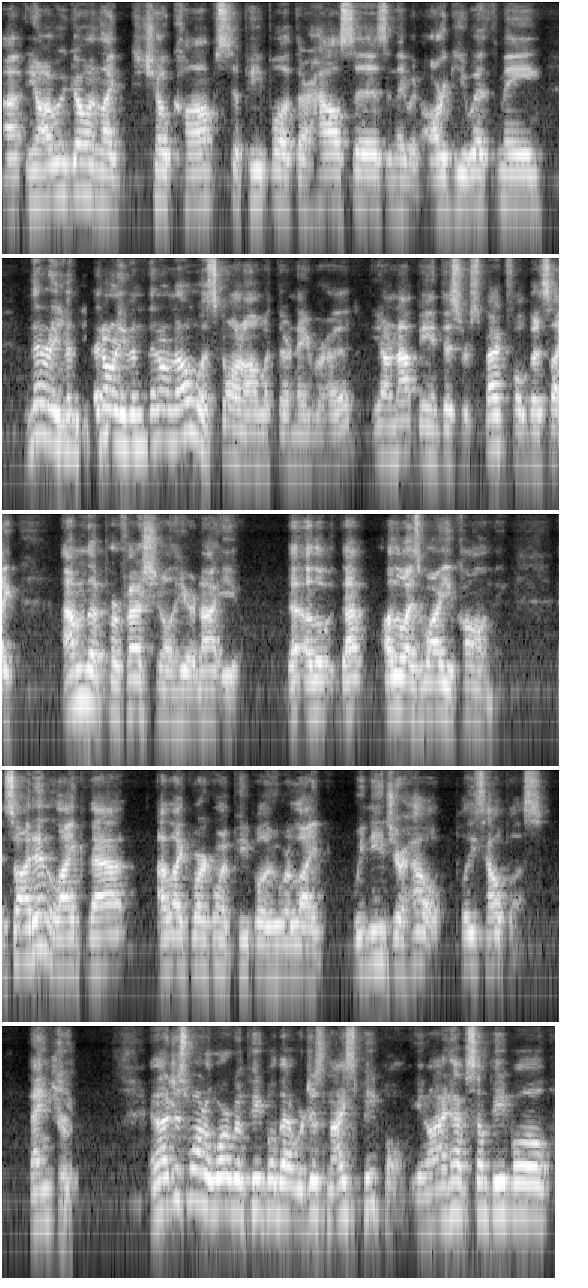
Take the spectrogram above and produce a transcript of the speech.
uh, you know I would go and like show comps to people at their houses, and they would argue with me And they don't even they don't even they don't know what's going on with their neighborhood you know not being disrespectful but it's like i'm the professional here not you that, that otherwise why are you calling me and so i didn't like that i like working with people who are like we need your help please help us thank Sure. you and i just want to work with people that were just nice people you know i'd have some people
